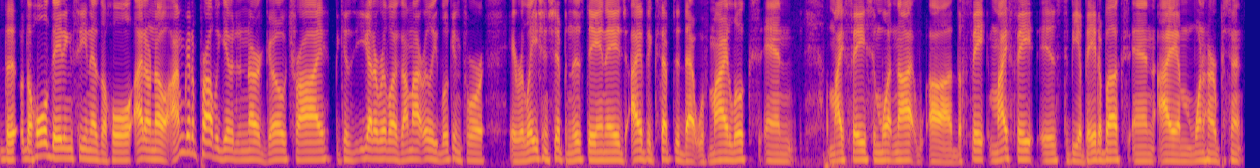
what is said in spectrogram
the the whole dating scene as a whole, I don't know. I'm gonna probably give it another go, try because you got to realize I'm not really looking for a relationship in this day and age. I've accepted that with my looks and my face and whatnot. Uh, the fate, my fate is to be a beta bucks, and I am 100 percent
